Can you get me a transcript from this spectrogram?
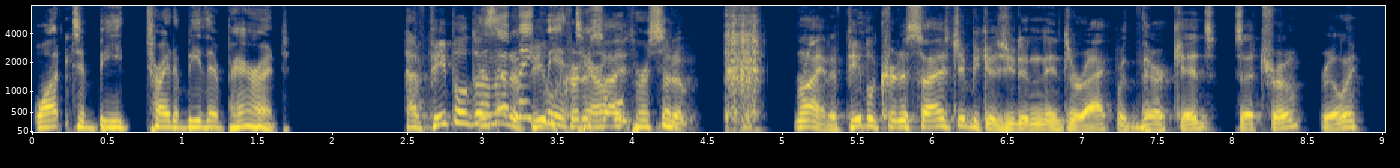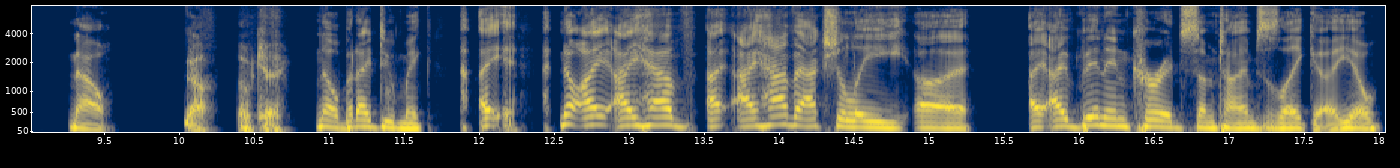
want to be try to be their parent. Have people done Does that? that make me a terrible person? Right. If people criticized you because you didn't interact with their kids, is that true? Really? No. No. Oh, okay. No, but I do make I no I I have I, I have actually uh I I've been encouraged sometimes is like uh, you know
